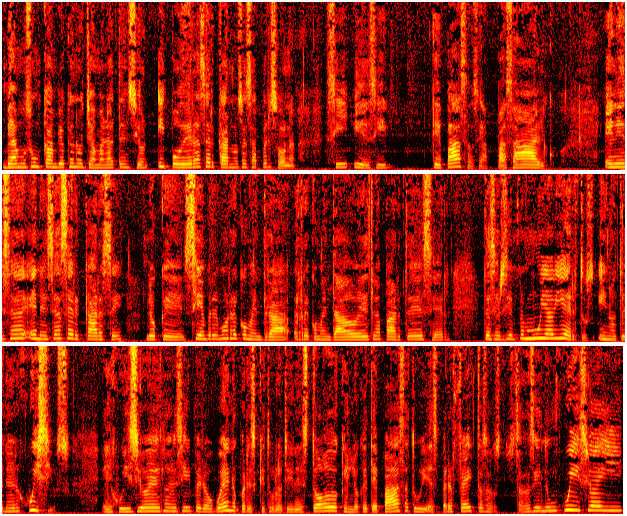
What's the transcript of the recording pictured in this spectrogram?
veamos un cambio que nos llama la atención y poder acercarnos a esa persona, ¿sí? Y decir, ¿qué pasa? O sea, pasa algo. En ese, en ese acercarse, lo que siempre hemos recomendado es la parte de ser de ser siempre muy abiertos y no tener juicios. El juicio es no decir, pero bueno, pero es que tú lo tienes todo, que es lo que te pasa, tu vida es perfecta, o sea, estás haciendo un juicio ahí,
